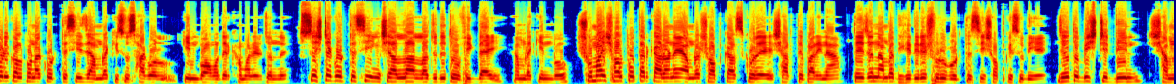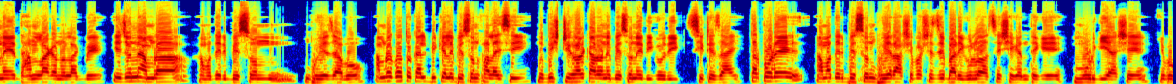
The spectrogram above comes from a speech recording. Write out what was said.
পরিকল্পনা করতেছি যে আমরা কিছু ছাগল কিনবো আমাদের খামারের জন্য। চেষ্টা করতেছি, ইনশাআল্লাহ আল্লাহ যদি তৌফিক দেয়, আমরা কিনবো। সময় স্বল্পতার কারণে আমরা সব কাজ করে সারতে পারি না। তো এই জন্য আমরা ধীরে ধীরে শুরু করতেছি সবকিছু দিয়ে। যেহেতু বৃষ্টির দিন, সামনে ধান লাগানো লাগবে। এই জন্য আমরা আমাদের বেসন ভুয়ে যাব। আমরা গতকাল বিকেলে বেসন ফালাইছি। তো বৃষ্টি হওয়ার কারণে বেসন এদিক ওদিক ছিটে যায়। তারপরে আমাদের বেসন ভুঁয়ের আশেপাশে যে বাড়িগুলো আছে, সেখান থেকে মুরগি আসে এবং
